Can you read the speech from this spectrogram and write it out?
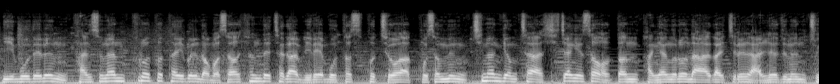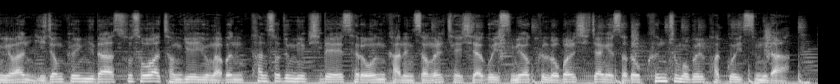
이 모델은 단순한 프로토타입을 넘어서 현대차가 미래 모터스포츠와 고성능 친환경차 시장에서 어떤 방향으로 나아갈지를 알려주는 중요한 이정표입니다. 수소와 전기의 융합은 탄소 중립 시대의 새로운 가능성을 제시하고 있으며 글로벌 시장에서도 큰 주목을 받고 있습니다.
